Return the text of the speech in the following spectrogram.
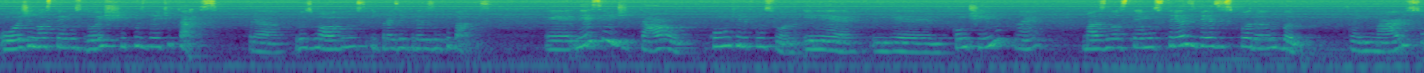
Hoje nós temos dois tipos de editais, para os módulos e para as empresas incubadas. É, nesse edital, como que ele funciona? Ele é, ele é contínuo, né? mas nós temos três vezes por ano banco, que é em março,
